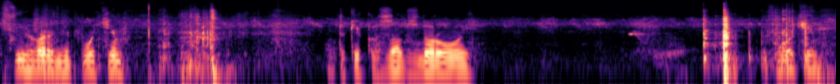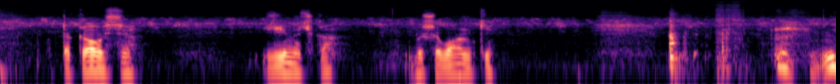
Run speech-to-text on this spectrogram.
Ці гарні потім. Отакий козак здоровий. Потім така ось жіночка вишиванки. І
